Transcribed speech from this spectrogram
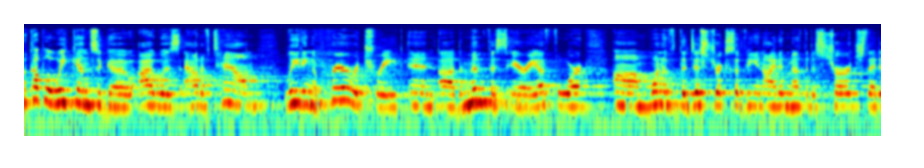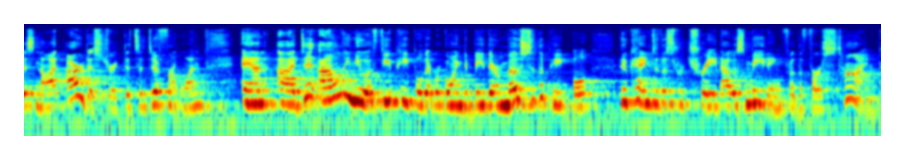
A couple of weekends ago, I was out of town leading a prayer retreat in uh, the Memphis area for um, one of the districts of the United Methodist Church that is not our district, it's a different one. And I, did, I only knew a few people that were going to be there. Most of the people who came to this retreat, I was meeting for the first time.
